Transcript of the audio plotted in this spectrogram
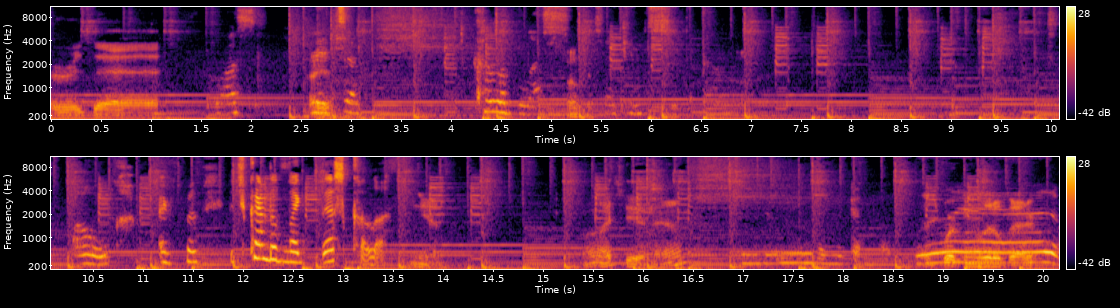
Or is that? Oh, plus, it's a color blush. Okay. So I can see the color. Oh, I it's kind of like this color. Yeah. Oh, I see it now. It's working a little better.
